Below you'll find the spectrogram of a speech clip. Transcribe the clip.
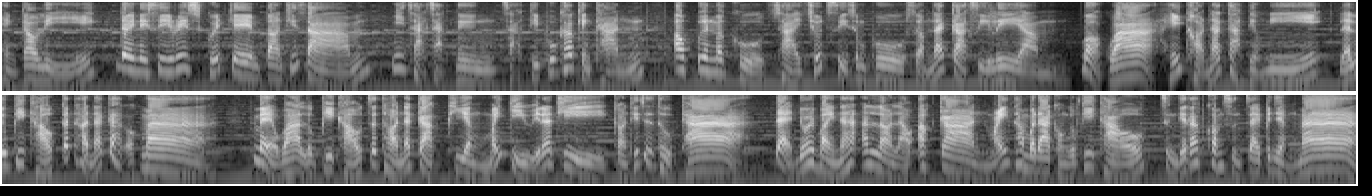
แห่งเกาหลี โดยในซีรีส์ Squid Game ตอนที่ 3 มีฉากฉากหนึ่งฉากที่ผู้เข้าแข่งขัน เอาปืนมาขู่ชายชุดสีชมพูสวมหน้ากากสี่เหลี่ยม บอกว่าให้ถอดหน้ากากเดี๋ยวนี้ และลูกพี่เขาก็ถอดหน้ากากออกมาแม้ว่าลูกพี่เขาจะถอดหน้ากากเพียงไม่กี่วินาทีก่อนที่จะถูกฆ่า แต่ด้วยใบหน้าอันหล่อเหลาอาการไม่ธรรมดาของลูกพี่เขาจึงได้รับความสนใจเป็นอย่างมาก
